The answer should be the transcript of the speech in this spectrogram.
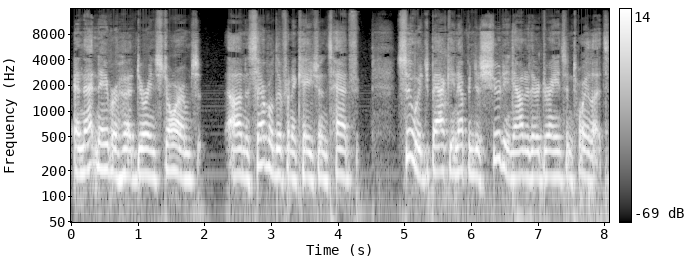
And that neighborhood during storms on several different occasions had sewage backing up and just shooting out of their drains and toilets.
